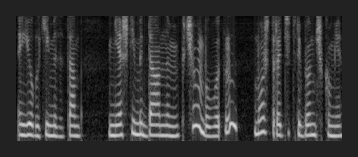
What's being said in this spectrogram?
ее какими-то там внешними данными. Почему бы вот, ну, может родить ребеночка мне.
